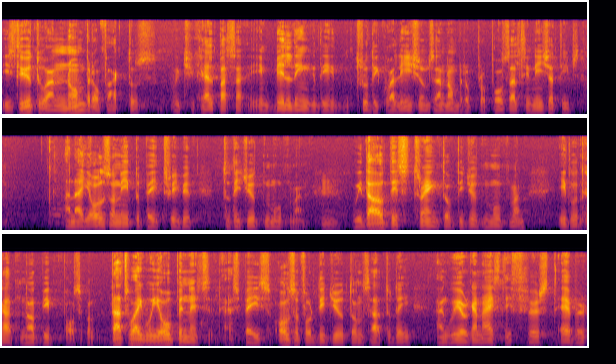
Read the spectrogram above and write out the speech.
is due to a number of factors which help us uh, in building the, through the coalitions a number of proposals, initiatives, and I also need to pay tribute to the youth movement. Mm. Without the strength of the youth movement, it would have not been possible. That's why we opened a, a space also for the youth on Saturday, and we organized the first ever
